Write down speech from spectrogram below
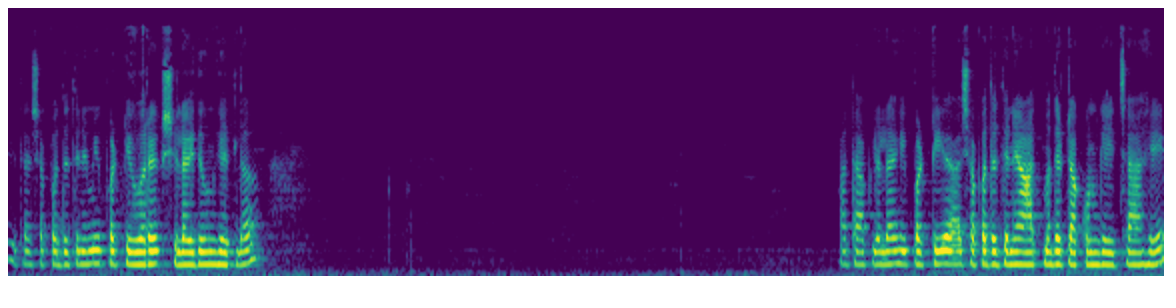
इथं अशा पद्धतीने मी पट्टीवर एक शिलाई देऊन घेतलं. आता आपल्याला ही पट्टी अशा पद्धतीने आतमध्ये टाकून घ्यायचं आहे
